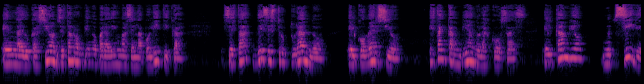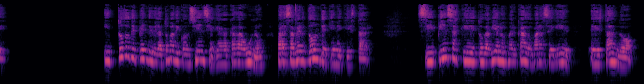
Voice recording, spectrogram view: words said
En la educación se están rompiendo paradigmas en la política, se está desestructurando el comercio, están cambiando las cosas. El cambio sigue y todo depende de la toma de conciencia que haga cada uno para saber dónde tiene que estar. Si piensas que todavía los mercados van a seguir eh, estando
